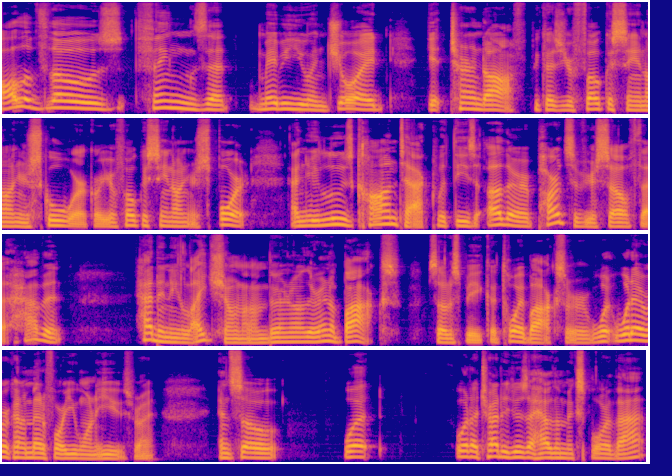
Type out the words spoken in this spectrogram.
all of those things that maybe you enjoyed get turned off because you're focusing on your schoolwork or you're focusing on your sport and you lose contact with these other parts of yourself that haven't had any light shown on them. They're, in a- they're in a box, so to speak, a toy box or wh- whatever kind of metaphor you want to use, right? And so what what I try to do is I have them explore that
